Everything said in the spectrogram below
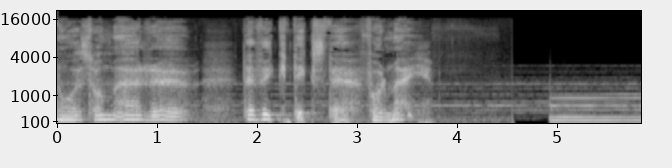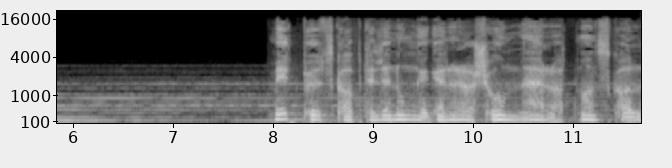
Noe som er eh, det viktigste for meg. Mitt budskap til den unge generasjonen er at man skal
